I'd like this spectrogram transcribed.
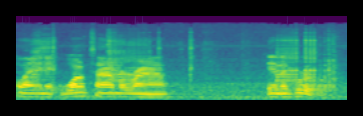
playing it one time around in a groove.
